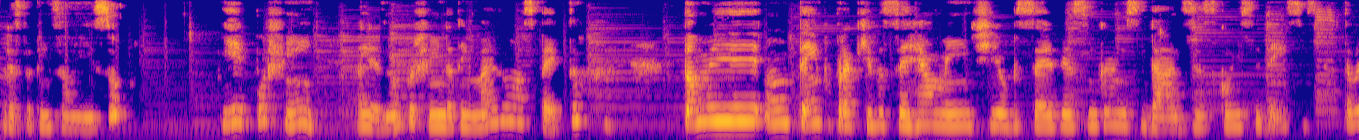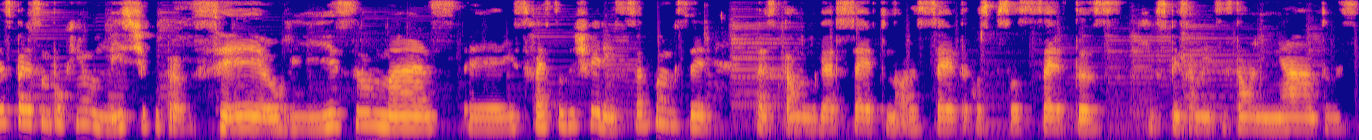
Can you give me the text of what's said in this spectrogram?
Presta atenção nisso. E por fim, aliás, não por fim, ainda tem mais um aspecto. Tome um tempo para que você realmente observe as sincronicidades e as coincidências. Talvez pareça um pouquinho holístico para você ouvir isso, mas é, isso faz toda a diferença. Sabe quando você parece que está no lugar certo, na hora certa, com as pessoas certas, que os pensamentos estão alinhados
